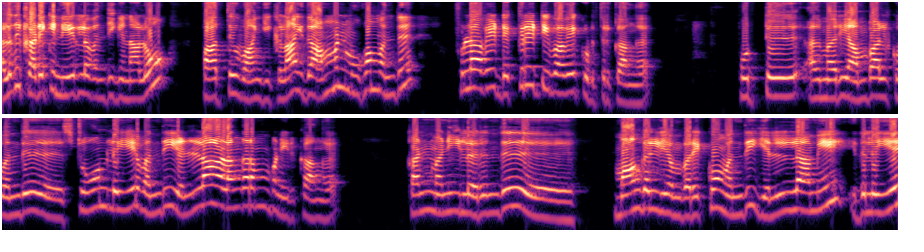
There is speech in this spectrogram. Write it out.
அல்லது கடைக்கு நேர்ல வந்தீங்கனாலும் பார்த்து வாங்கிக்கலாம். இது அம்மன் முகம் வந்து ஃபுல்லாகவே டெக்கரேட்டிவாகவே கொடுத்துருக்காங்க. பொட்டு அது மாதிரி அம்பாளுக்கு வந்து ஸ்டோன்லேயே வந்து எல்லா அலங்காரமும் பண்ணியிருக்காங்க. கண்மணியில இருந்து மாங்கல்யம் வரைக்கும் வந்து எல்லாமே இதுலேயே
